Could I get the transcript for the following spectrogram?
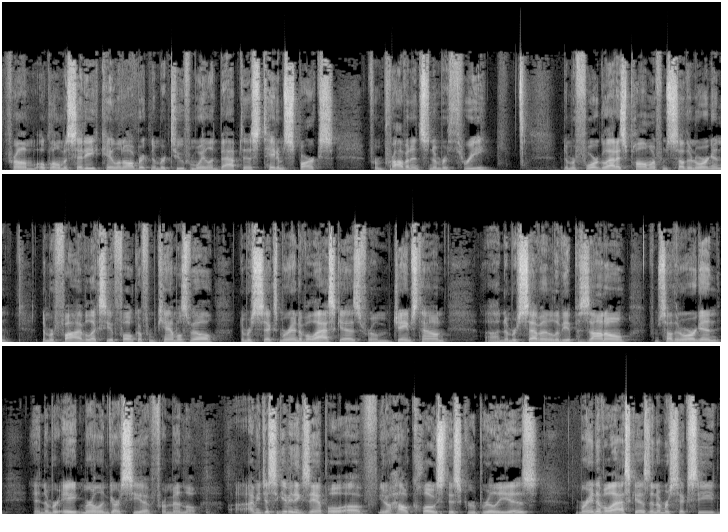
from Oklahoma City. Kaylin Albrecht, number two from Wayland Baptist. Tatum Sparks from Providence, number three. Number four, Gladys Palma from Southern Oregon. Number five, Alexia Folka from Campbellsville. Number six, Miranda Velasquez from Jamestown. Uh, number seven, Olivia Pisano from Southern Oregon. And number eight, Marilyn Garcia from Menlo. I mean, just to give you an example of you know how close this group really is, Miranda Velasquez, the number six seed,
